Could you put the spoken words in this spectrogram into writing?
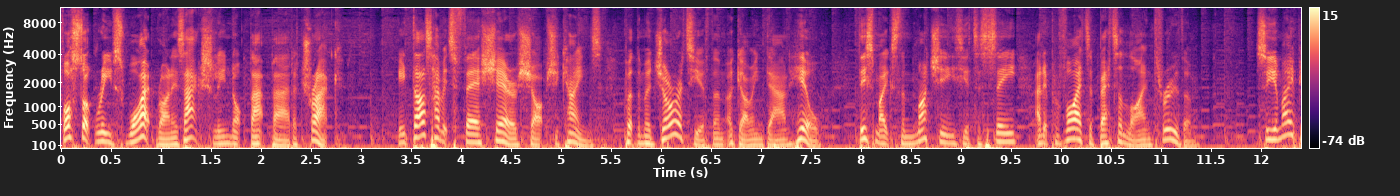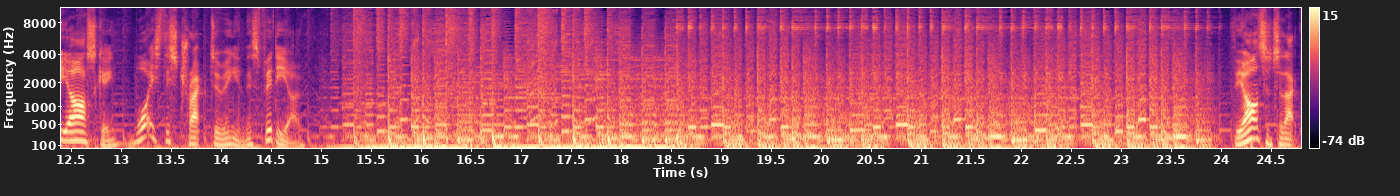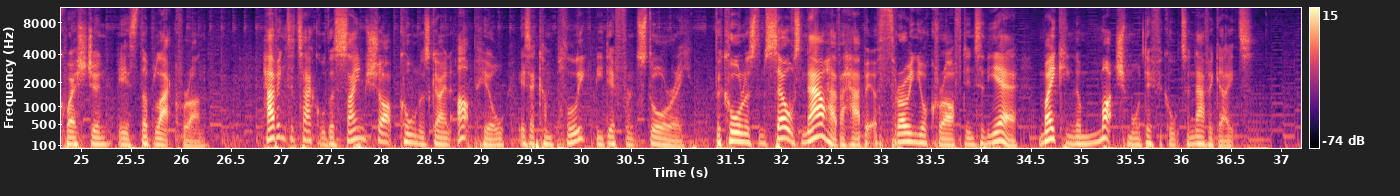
Vostok Reef's White Run is actually not that bad a track. It does have its fair share of sharp chicanes, but the majority of them are going downhill. This makes them much easier to see and it provides a better line through them. So you may be asking, what is this track doing in this video? The answer to that question is the Black Run. Having to tackle the same sharp corners going uphill is a completely different story. The corners themselves now have a habit of throwing your craft into the air, making them much more difficult to navigate.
